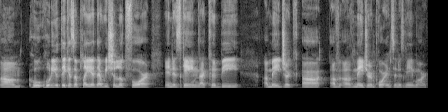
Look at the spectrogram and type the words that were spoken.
Um who who do you think is a player that we should look for in this game that could be a major uh of, of major importance in this game, Mark,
